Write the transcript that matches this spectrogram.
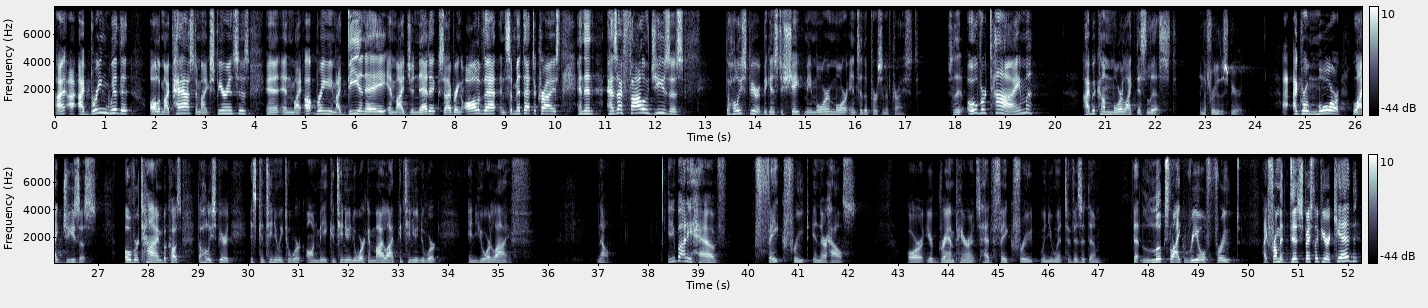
I, I, I bring with it all of my past and my experiences and, and, my upbringing, my DNA and my genetics. I bring all of that and submit that to Christ. And then as I follow Jesus, the Holy Spirit begins to shape me more and more into the person of Christ. So that over time, I become more like this list in the fruit of the Spirit. I, I grow more like Jesus over time because the Holy Spirit is continuing to work on me, continuing to work in my life, continuing to work in your life. Now, anybody have fake fruit in their house? Or your grandparents had fake fruit when you went to visit them that looks like real fruit? Like from a especially if you're a kid,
